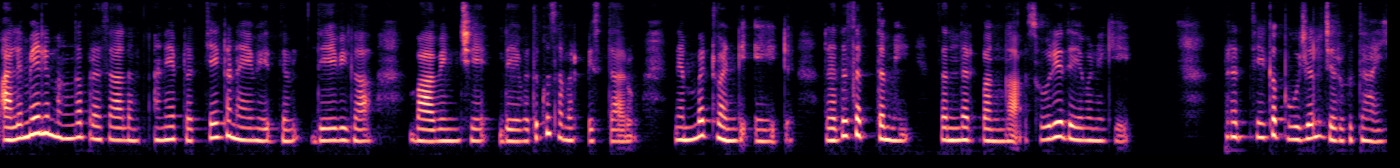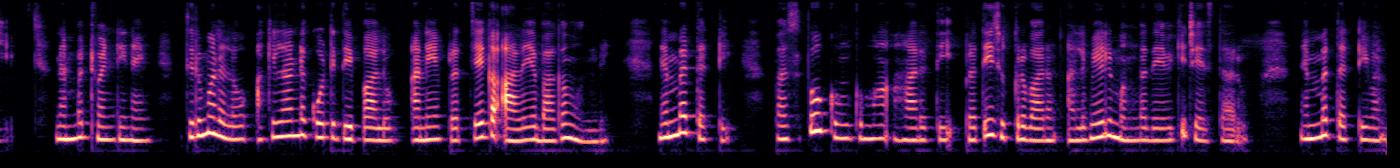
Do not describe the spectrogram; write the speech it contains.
Alameli Manga ప్రసాదం అనే ప్రత్యేక నైవేద్యం దేవిగా భావించే దేవతకు సమర్పిస్తారు. నెంబర్ ట్వంటీ ఎయిట్. రథసప్తమి సందర్భంగా సూర్యదేవునికి ప్రత్యేక పూజలు జరుగుతాయి. Number twenty nine. తిరుమలలో అఖిలాండ కోటి దీపాలు అనే ప్రత్యేక ఆలయ భాగం ఉంది. Number thirty. పసుపు కుంకుమ హారతి ప్రతి శుక్రవారం అలివేలు మంగదేవికి చేస్తారు. నెంబర్ థర్టీ వన్.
